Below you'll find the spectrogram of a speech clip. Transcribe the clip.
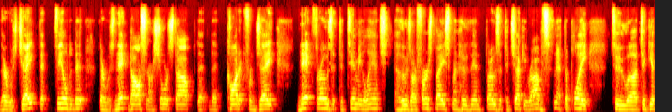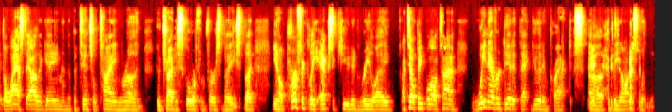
there was Jake that fielded it. There was Nick Dawson, our shortstop, that that caught it from Jake. Nick throws it to Timmy Lynch, who's our first baseman, who then throws it to Chucky Robinson at the plate to uh, to get the last out of the game and the potential tying run, who tried to score from first base. But you know, perfectly executed relay. I tell people all the time, we never did it that good in practice, uh, to be honest with you.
